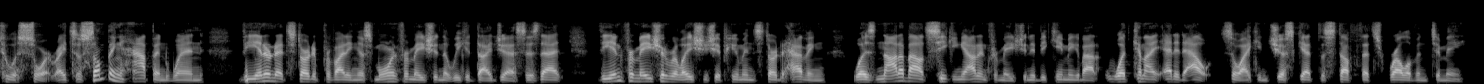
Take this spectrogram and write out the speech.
to a sort, right? So something happened when the internet started providing us more information that we could digest. Is that the information relationship humans started having was not about seeking out information. It became about what can I edit out so I can just get the stuff that's relevant to me.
